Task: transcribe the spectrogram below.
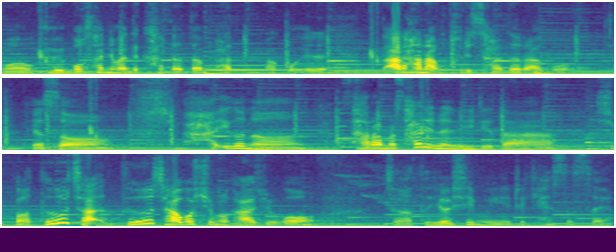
뭐 교회 목사님한테 카드다 받- 받고 딸 하나 둘이 살더라고. 그래서 아 이거는 사람을 살리는 일이다 싶어 더, 자, 더 자부심을 가지고 제가 더 열심히 이렇게 했었어요.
